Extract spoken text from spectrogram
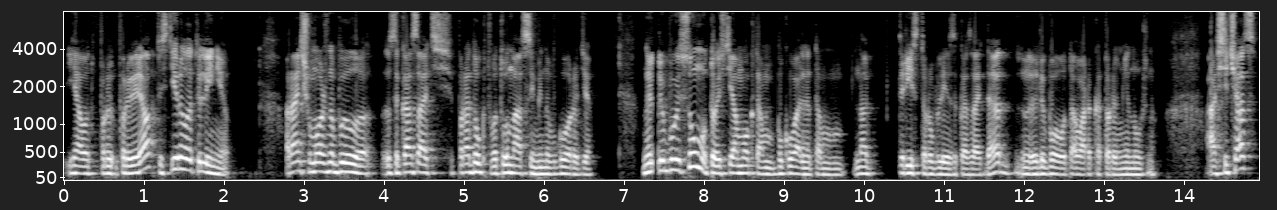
я вот проверял, тестировал эту линию. Раньше можно было заказать продукт вот у нас именно в городе на любую сумму, то есть я мог там буквально там на 300 рублей заказать, да, любого товара, который мне нужно. А сейчас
